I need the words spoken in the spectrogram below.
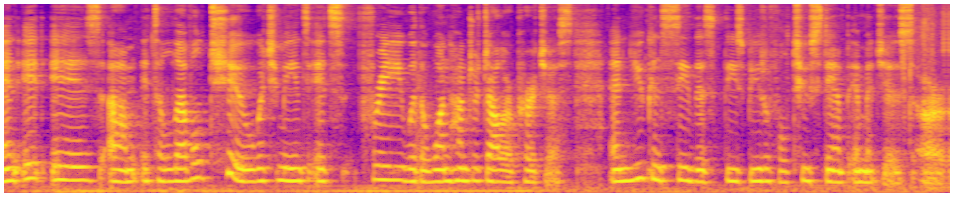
And it is, um, it's a level two, which means it's free with a $100 purchase. And you can see this, these beautiful two stamp images are,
